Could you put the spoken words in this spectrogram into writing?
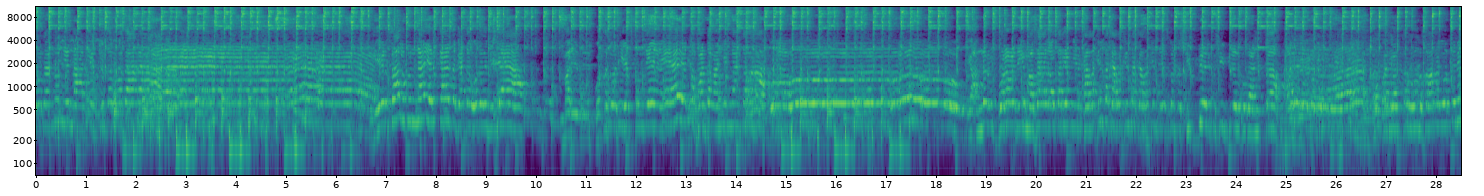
పోతాడు. నేను నాటి చేసుకుంటూ పోతానా? ఏడు సార్లు ఉన్నా ఎలకాంత గడ్డ ఓటది బిడ్డా. మరి కొత్తతోటి వేసుకుంటే ఎంత పంట వండిందంటారా అందరూ పొలం దిగి మసాలా అవుతారు కానీ నేను కర్ర కింద కర్ర కింద కర్ర కింద వేసుకుంటా. సిబ్బేలుకు సిబ్బేలుకు గంట. ఒక గంట రెండు సార్లు కొడితేనే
